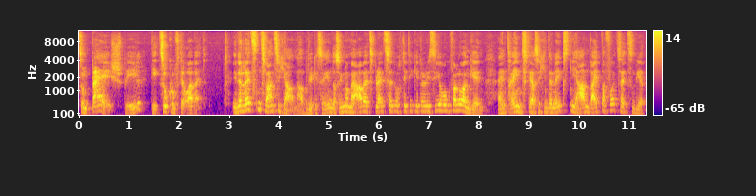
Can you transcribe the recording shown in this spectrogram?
Zum Beispiel die Zukunft der Arbeit. In den letzten 20 Jahren haben wir gesehen, dass immer mehr Arbeitsplätze durch die Digitalisierung verloren gehen. Ein Trend, der sich in den nächsten Jahren weiter fortsetzen wird.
